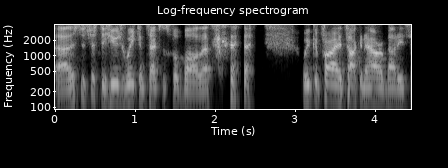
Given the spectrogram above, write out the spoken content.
Uh, this is just a huge week in Texas football. That's we could probably talk an hour about each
